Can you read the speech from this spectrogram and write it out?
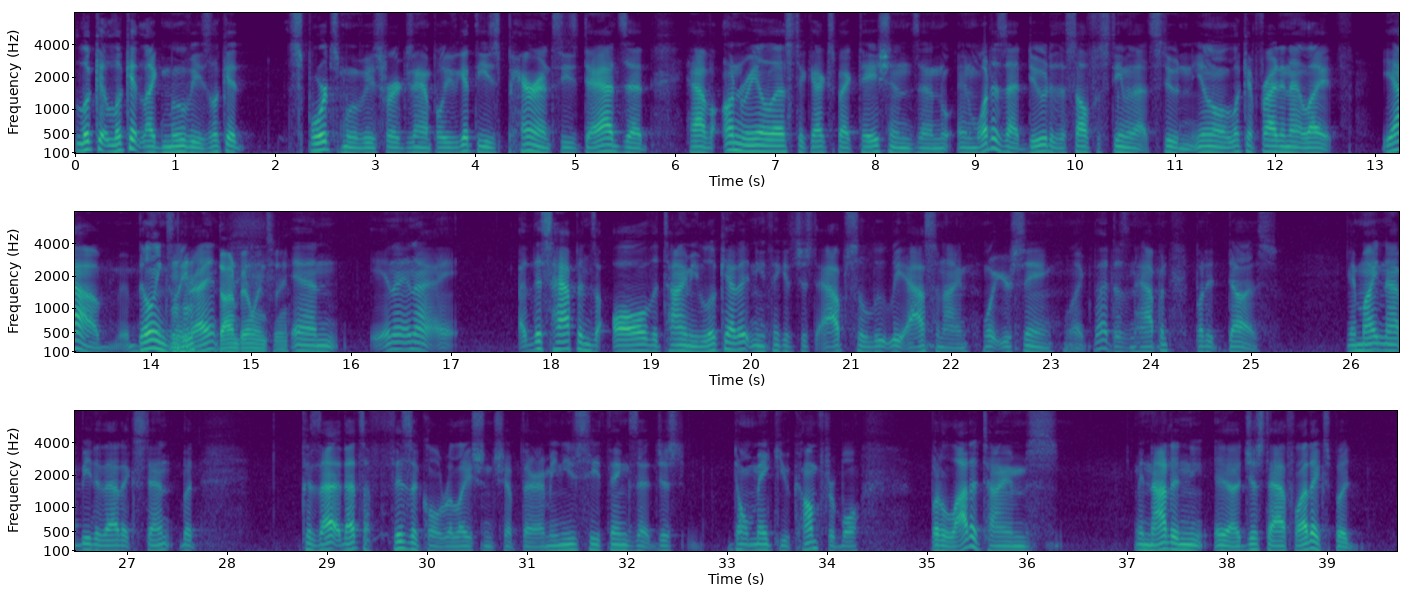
Look at look at like movies. Look at sports movies, for example. You get these parents, these dads that have unrealistic expectations, and and what does that do to the self esteem of that student? You know, look at Friday Night Lights. Yeah, Billingsley, mm-hmm. right? Don Billingsley. And and and I this happens all the time. You look at it and you think it's just absolutely asinine what you're seeing. Like that doesn't happen, but it does. It might not be to that extent, but because that that's a physical relationship there. I mean, you see things that just don't make you comfortable, but a lot of times, and not in uh, just athletics, but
